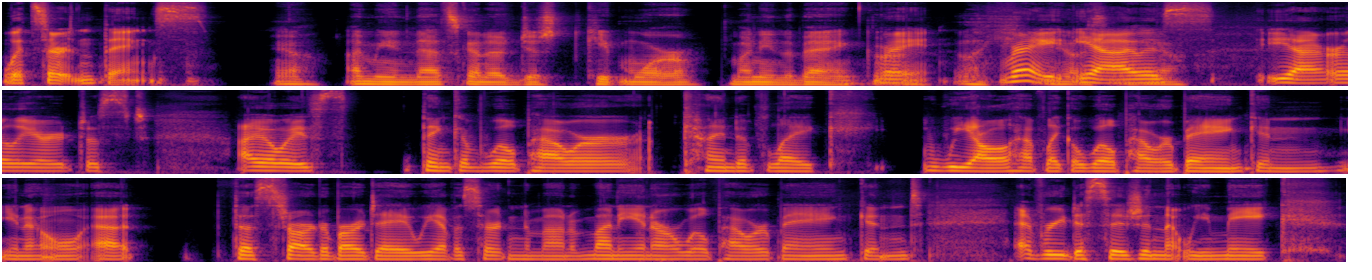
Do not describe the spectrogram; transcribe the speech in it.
with certain things. yeah. I mean, that's gonna just keep more money in the bank, or, Right. like, Right. you know, yeah. so, I was, yeah. earlier, just, I always think of willpower kind of like we all have like a willpower bank, and, you know, at the start of our day, we have a certain amount of money in our willpower bank, and every decision that we make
